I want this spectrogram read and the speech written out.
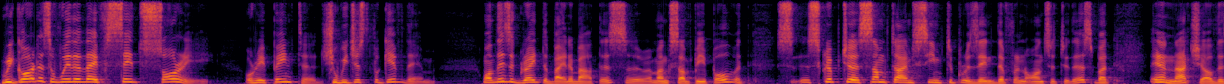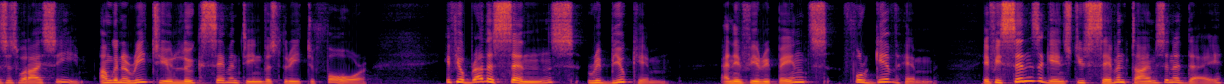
Regardless of whether they've said sorry or repented, should we just forgive them? Well, there's a great debate about this uh, among some people, but s- scripture sometimes seem to present different answer to this. But in a nutshell, this is what I see. I'm going to read to you Luke 17, verse 3 to 4. If your brother sins, rebuke him, and if he repents, forgive him. If he sins against you seven times in a day,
